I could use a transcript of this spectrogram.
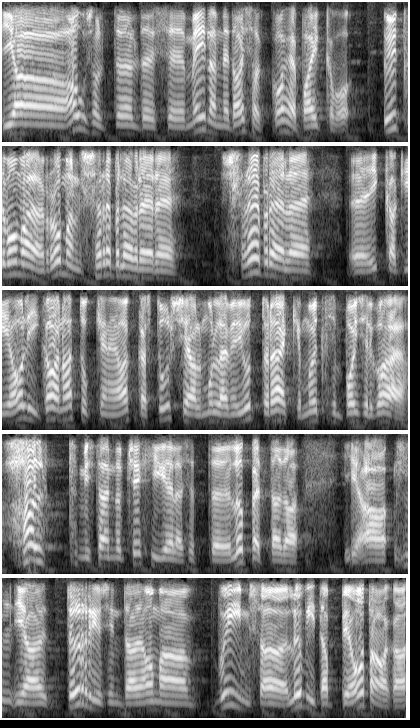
Ja ausalt öeldes meil on need asjad kohe paika. Ütleme omal ajal Roman Šreblevere Šrebrele eh, ikkagi oli ka natukene, hakkas duši all mulle juttu rääkima, ma ütlesin poisile kohe halt, mis tähendab tšehhi keeles, et eh, lõpetada. Ja, ja tõrjusin ta oma võimsa lõvitapja odaga,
